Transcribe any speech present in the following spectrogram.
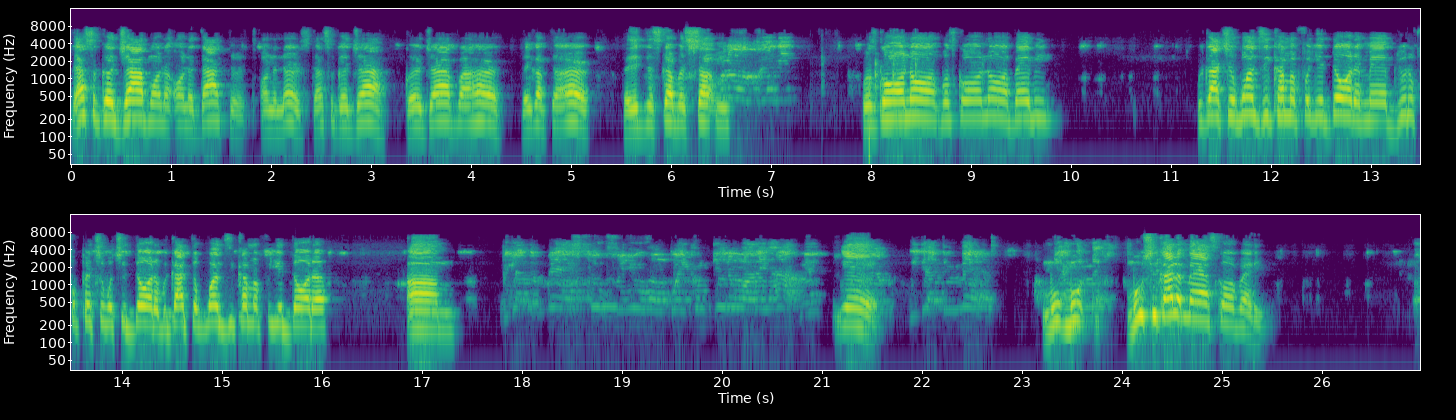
That's a good job on the on the doctor on the nurse. That's a good job. Good job by her. Big up to her. They discovered something. What's going on? What's going on, baby? We got your onesie coming for your daughter, man. Beautiful picture with your daughter. We got the onesie coming for your daughter. Um, yeah. Mo- Mo- Mooshi got a mask already. Oh.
